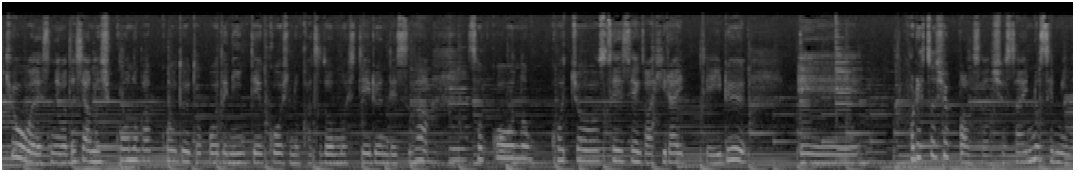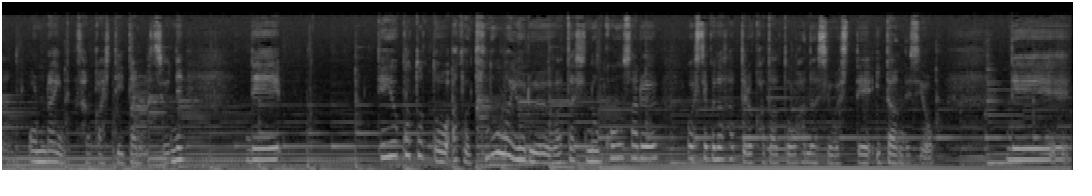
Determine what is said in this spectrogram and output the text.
今日はですね私あの思考の学校というところで認定講師の活動もしているんですがそこの校長先生が開いている、えー、フォレスト出版さん主催のセミナーにオンラインで参加していたんですよね。でっていうこととあと昨日の夜私のコンサルをしてくださってる方とお話をしていたんですよ。で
